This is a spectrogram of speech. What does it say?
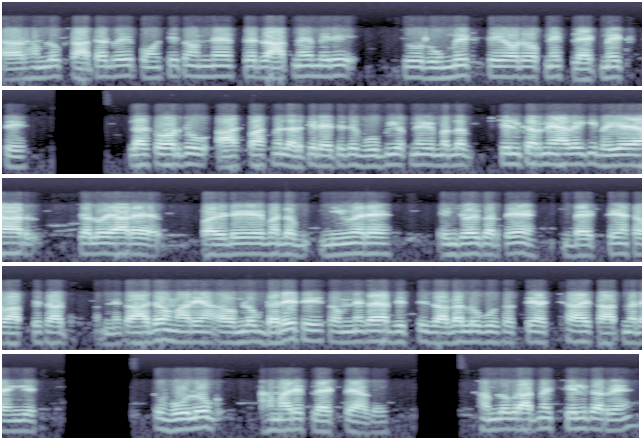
और हम लोग सात आठ बजे पहुँचे तो हमने फिर रात में मेरे जो रूममेट्स थे और अपने फ्लैटमेट्स थे प्लस और जो आसपास में लड़के रहते थे वो भी अपने मतलब चिल करने आ गए कि भैया यार चलो यार है पर डे मतलब न्यू ईयर है इन्जॉय करते हैं, बैठते हैं सब आपके साथ। हमने कहा आ जाओ हमारे यहाँ। हम लोग डरे थे तो हमने कहा यार जितने ज़्यादा लोग हो सकते हैं अच्छा है, साथ में रहेंगे। तो वो लोग हमारे फ्लैट पे आ गए। हम लोग रात में चिल कर रहे हैं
